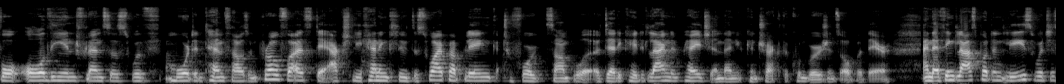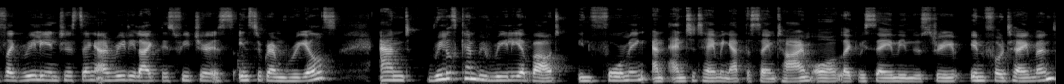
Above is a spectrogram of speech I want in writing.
for all the influencers with more than 10,000 profiles, they actually can include the swipe up link to, for example, a dedicated landing page, and then you can track the conversions over there. And I think last but not least, which is like really interesting, I really like this feature is Instagram Reels. And Reels can be really about informing and entertaining at the same time, or like we say in the industry, infotainment.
